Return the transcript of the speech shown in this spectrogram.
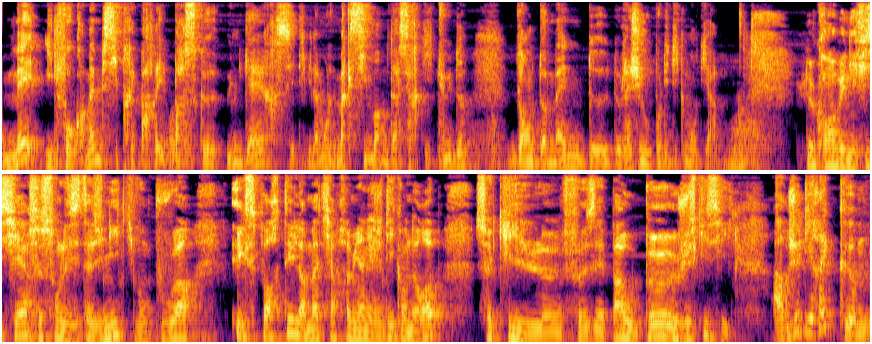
Mais il faut quand même s'y préparer parce qu'une guerre, c'est évidemment le maximum d'incertitude dans le domaine de, la géopolitique mondiale. Le grand bénéficiaire, ce sont les États-Unis qui vont pouvoir exporter leurs matières premières énergétiques en Europe, ce qu'ils ne faisaient pas ou peu jusqu'ici. Alors je dirais que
